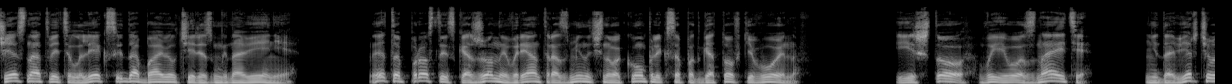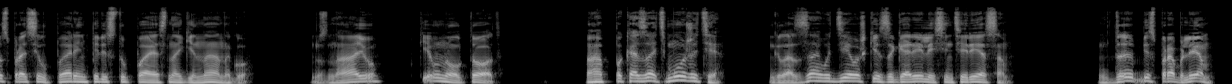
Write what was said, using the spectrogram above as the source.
честно ответил Лекс и добавил через мгновение. Это просто искаженный вариант разминочного комплекса подготовки воинов. «И что, вы его знаете?» Недоверчиво спросил парень, переступая с ноги на ногу. «Знаю», — кивнул тот. «А показать можете?» Глаза у девушки загорелись интересом. «Да без проблем»,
